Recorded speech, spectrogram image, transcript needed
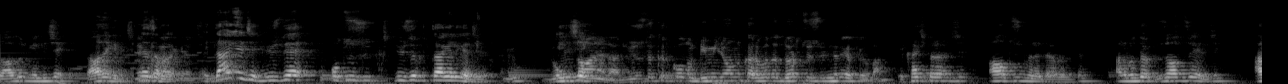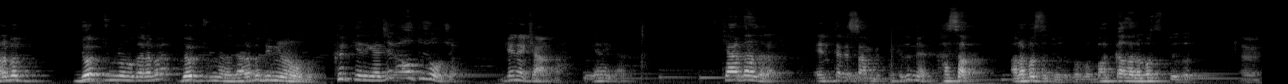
daha dur gelecek. Daha da gelecek. Ne Ne, zaman? gelecek? E, daha gelecek. Yüzde 30, yüzde 40 daha geri gelecek. Yok, yok Gelecek. daha neler. %40 oğlum 1 milyonluk arabada 400 bin lira yapıyor lan. E kaç para acı? 600 bin liradır araba zaten. Araba 400, 600'e gelecek. Araba 400 milyonluk araba, 400 bin liralık araba 1 milyon oldu. 40 geri gelecek, 600 olacak. Gene kârda. Gene geldi. Kârdan zarar. Enteresan bir. Dedim ya kasap araba satıyordu baba. Bakkal araba satıyordu. Evet.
